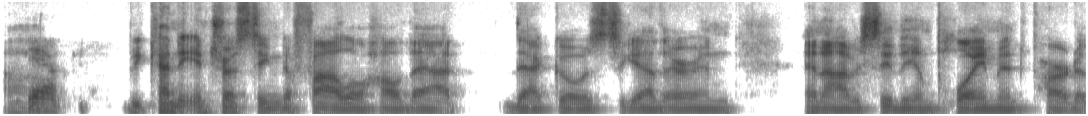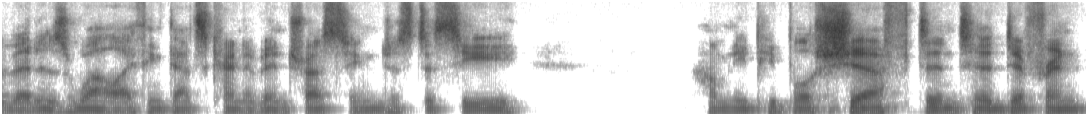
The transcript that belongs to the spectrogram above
uh, yeah, be kind of interesting to follow how that that goes together and and obviously the employment part of it as well. I think that's kind of interesting just to see how many people shift into different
